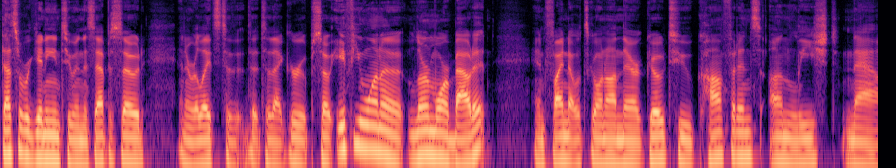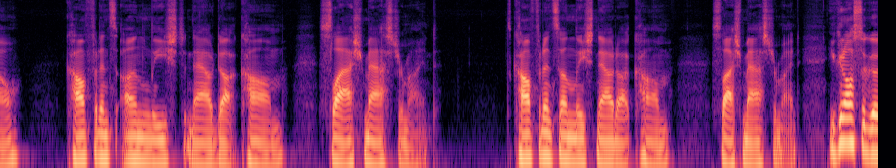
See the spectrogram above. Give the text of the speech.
that's what we're getting into in this episode, and it relates to the, to that group. So if you want to learn more about it and find out what's going on there, go to Confidence Unleashed Now, confidenceunleashednow.com slash mastermind. It's confidenceunleashednow.com slash mastermind. You can also go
